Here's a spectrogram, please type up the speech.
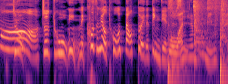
么？就就我你你裤子没有脱到对的定点是是？我完全不明白。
